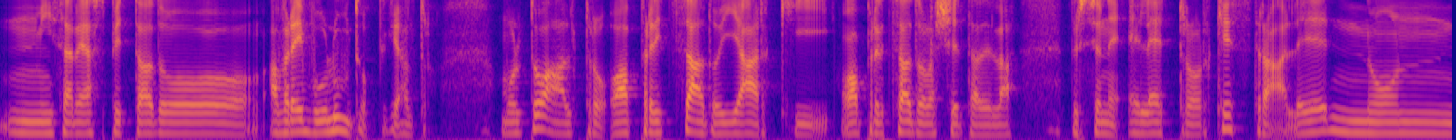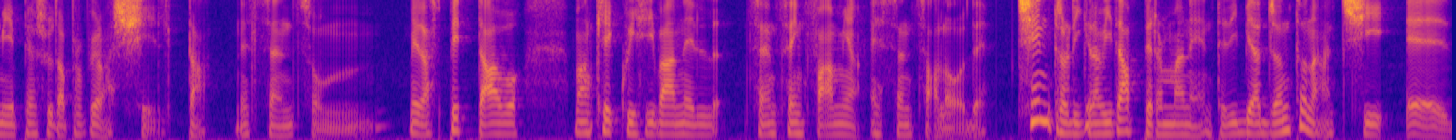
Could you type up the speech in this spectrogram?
Mi sarei aspettato, avrei voluto più che altro molto altro. Ho apprezzato gli archi, ho apprezzato la scelta della versione elettro-orchestrale, non mi è piaciuta proprio la scelta, nel senso mm, me l'aspettavo, ma anche qui si va nel senza infamia e senza lode. Centro di gravità permanente di Biagio Antonacci è...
